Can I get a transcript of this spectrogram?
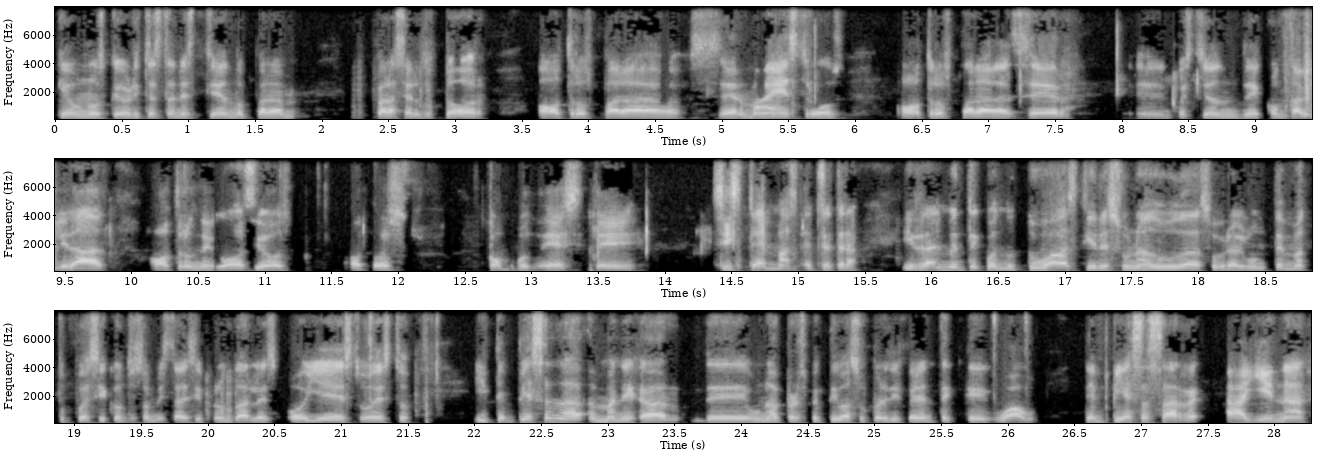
que unos que ahorita están estudiando para, para ser doctor, otros para ser maestros, otros para ser en cuestión de contabilidad, otros negocios, otros este, sistemas, etcétera. Y realmente cuando tú vas, tienes una duda sobre algún tema, tú puedes ir con tus amistades y preguntarles, oye, esto, esto. Y te empiezan a manejar de una perspectiva súper diferente que, wow, te empiezas a, a llenar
